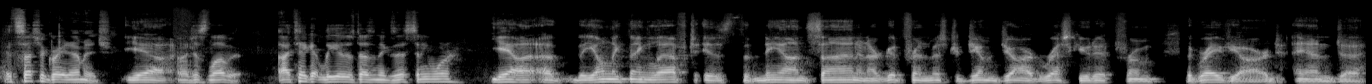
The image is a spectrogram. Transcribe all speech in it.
It's such a great image. Yeah, I just love it. I take it Leo's doesn't exist anymore. yeah. Uh, the only thing left is the neon sign, and our good friend Mr. Jim Jard rescued it from the graveyard, and uh,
